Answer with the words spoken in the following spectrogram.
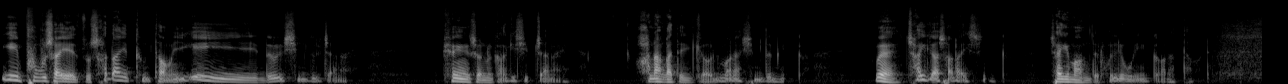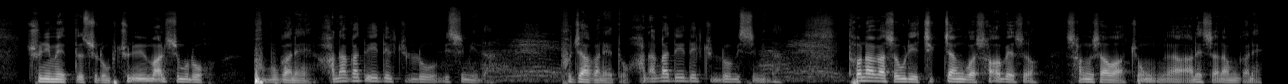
이게 부부 사이에도 사단이 틈 타면 이게 늘 힘들잖아요. 평행선을 가기 쉽잖아요. 하나가 되기가 얼마나 힘듭니까? 왜? 자기가 살아있으니까. 자기 마음대로 하려고 그러니까 그렇다. 주님의 뜻으로 주님의 말씀으로 부부간에 하나가 되어야 될 줄로 믿습니다. 부자 간에도 하나가 되어야 될 줄로 믿습니다. 더 나가서 우리 직장과 사업에서 상사와 종 아랫사람 간의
